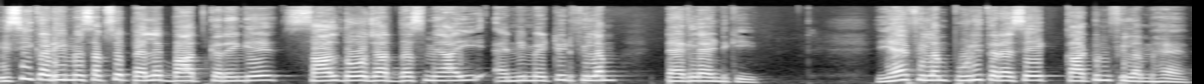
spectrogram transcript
इसी कड़ी में सबसे पहले बात करेंगे साल 2010 में आई एनिमेटेड फ़िल्म टैगलैंड की। यह फ़िल्म पूरी तरह से एक कार्टून फ़िल्म है,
